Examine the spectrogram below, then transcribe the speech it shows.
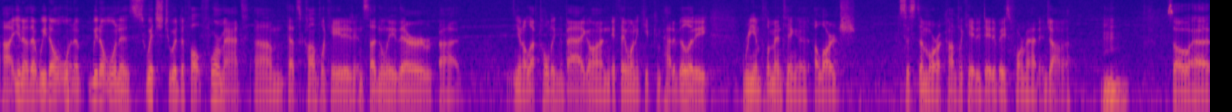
Uh, you know that we don't want to we don't want to switch to a default format um, that's complicated and suddenly they're uh, you know left holding the bag on if they want to keep compatibility, re-implementing a, a large system or a complicated database format in Java. So uh,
